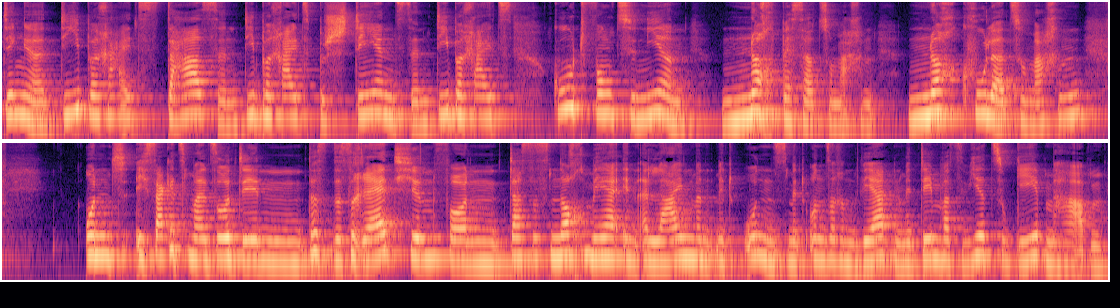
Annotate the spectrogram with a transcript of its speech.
Dinge, die bereits da sind, die bereits bestehend sind, die bereits gut funktionieren, noch besser zu machen, noch cooler zu machen. Und ich sage jetzt mal so, den, das, das Rädchen von, dass es noch mehr in Alignment mit uns, mit unseren Werten, mit dem, was wir zu geben haben,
